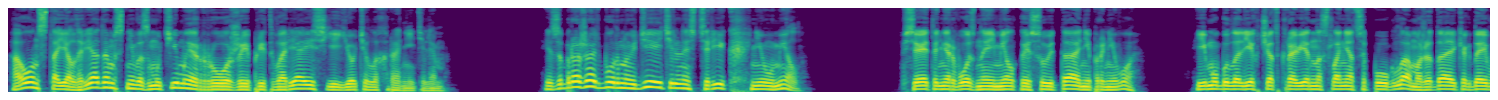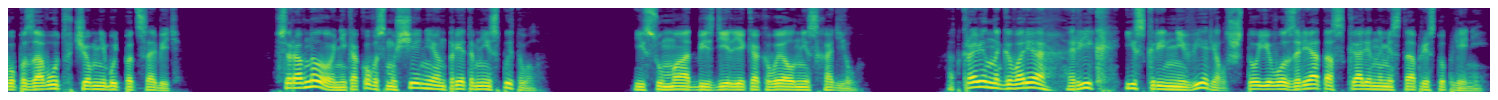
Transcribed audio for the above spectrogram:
а он стоял рядом с невозмутимой рожей, притворяясь ее телохранителем. Изображать бурную деятельность Рик не умел. Вся эта нервозная и мелкая суета не про него. Ему было легче откровенно слоняться по углам, ожидая, когда его позовут в чем-нибудь подсобить. Все равно никакого смущения он при этом не испытывал. И с ума от безделья, как Вэл, не сходил. Откровенно говоря, Рик искренне верил, что его зря таскали на места преступлений.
